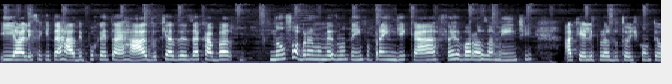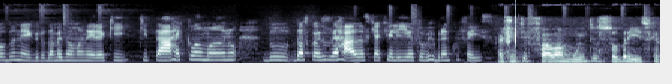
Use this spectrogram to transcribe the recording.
E olha, isso aqui tá errado e por que tá errado, que às vezes acaba não sobrando o mesmo tempo para indicar fervorosamente aquele produtor de conteúdo negro, da mesma maneira que, que tá reclamando do, das coisas erradas que aquele youtuber branco fez. A gente fala muito sobre isso que a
